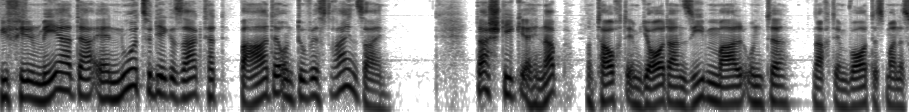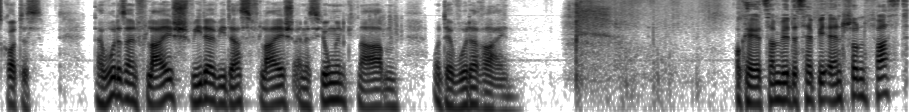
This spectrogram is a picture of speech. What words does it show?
Wie viel mehr, da er nur zu dir gesagt hat, bade und du wirst rein sein. Da stieg er hinab und tauchte im Jordan siebenmal unter nach dem Wort des Mannes Gottes. Da wurde sein Fleisch wieder wie das Fleisch eines jungen Knaben und er wurde rein. Okay, jetzt haben wir das Happy End schon fast.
